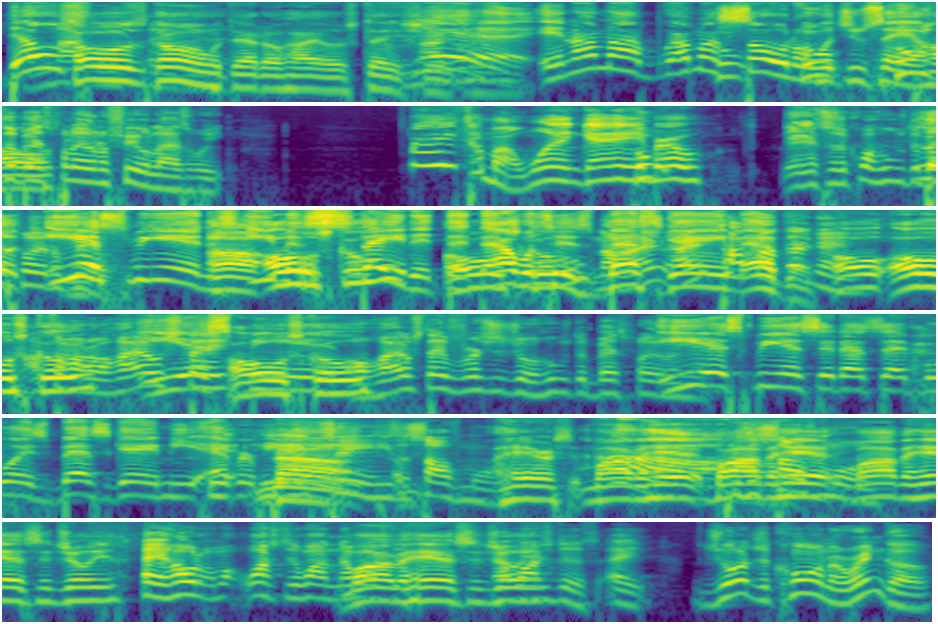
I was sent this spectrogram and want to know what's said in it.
Those, not- Hoes say going that. with that Ohio State shit. yeah, and I'm not. I'm not Who- sold on who- what you saying. Who was the best player on the field last week? you talking about one game, Who- bro? Answer the question. Who's the Look, best player on the field? ESPN has Uh, even old school? stated that that was his No, I best ain't- I ain't game talking about ever. that game. Old, old I'm talking school. about Ohio State. ESPN Old school. Ohio State versus Georgia. Who's the best player? on the? ESPN said that's that boy's best game he ever He, he Nah. He's a sophomore. Harrison, Marvin, Har- Oh. Marvin, He's a Har- Marvin Harrison Jr. Hey, hold on. Watch this. Now, Marvin watch this. Harrison Now Jr. watch this. Hey, Georgia corner Ringo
